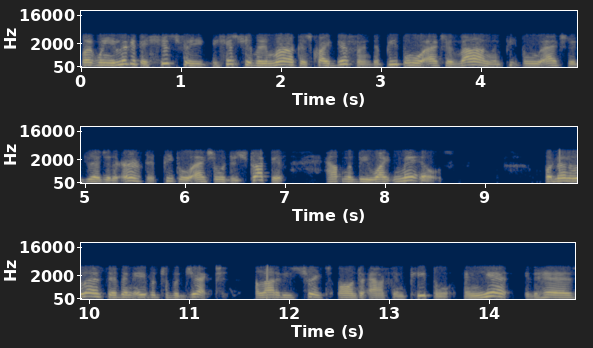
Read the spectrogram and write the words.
But when you look at the history, the history of America is quite different. The people who are actually violent, people who actually dredge the earth, the people who actually were destructive, happen to be white males. But nonetheless, they've been able to project a lot of these traits onto African people, and yet it has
